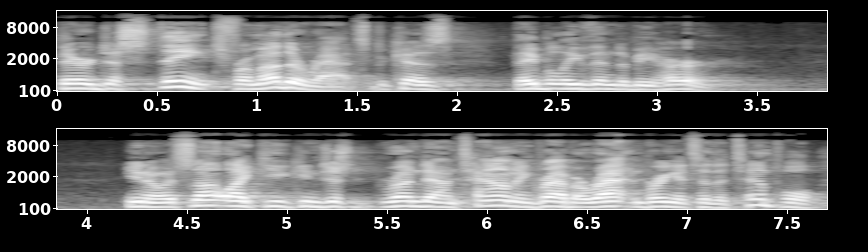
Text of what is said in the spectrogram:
They're distinct from other rats because they believe them to be her. You know, it's not like you can just run downtown and grab a rat and bring it to the temple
